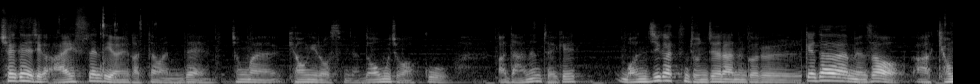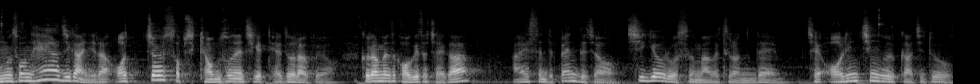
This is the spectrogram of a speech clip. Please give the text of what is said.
최근에 제가 아이슬란드 여행 갔다 왔는데 정말 경이로웠습니다. 너무 좋았고 아, 나는 되게 먼지 같은 존재라는 거를 깨달으면서 아, 겸손해야지가 아니라 어쩔 수 없이 겸손해지게 되더라고요. 그러면서 거기서 제가 아이슬란드 밴드죠. 시기어로스 음악을 들었는데 제 어린 친구들까지도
